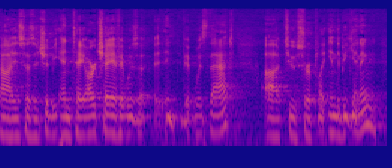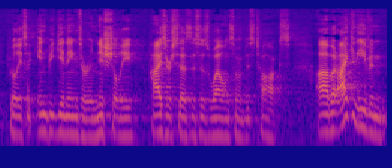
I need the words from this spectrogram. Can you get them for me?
Uh, he says it should be ente arche if it was a, if it was that. Uh, to sort of play in the beginning. Really, it's like in beginnings or initially. Heiser says this as well in some of his talks. Uh, but I can even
